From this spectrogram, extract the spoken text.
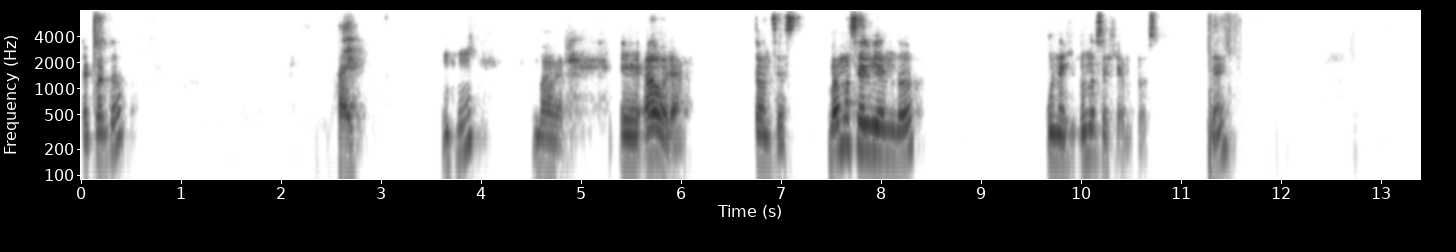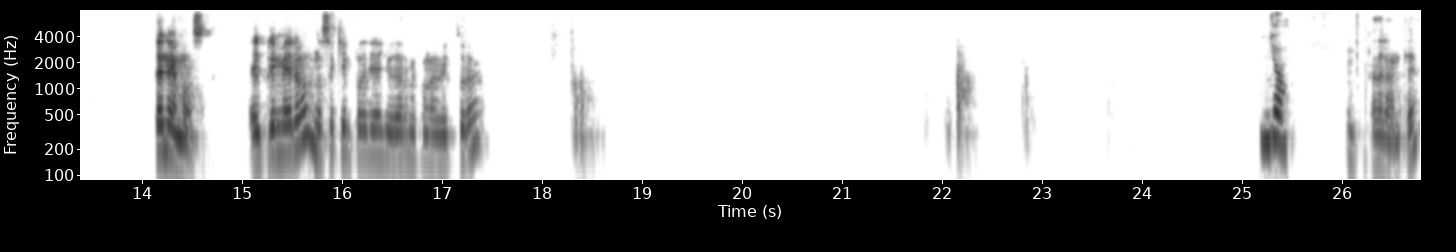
¿De acuerdo? Hi. Va a ver. Eh, ahora, entonces, vamos a ir viendo unos ejemplos. Tenemos el primero, no sé quién podría ayudarme con la lectura. Yo. Adelante.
